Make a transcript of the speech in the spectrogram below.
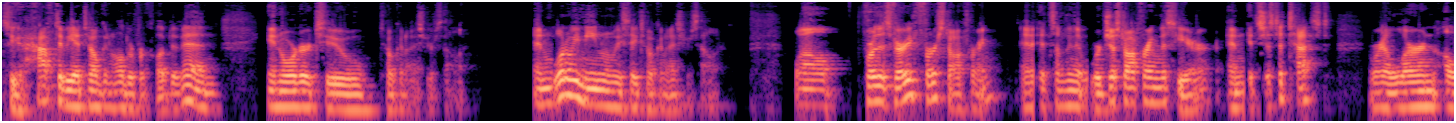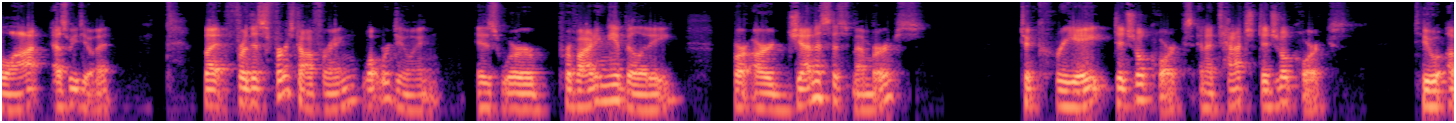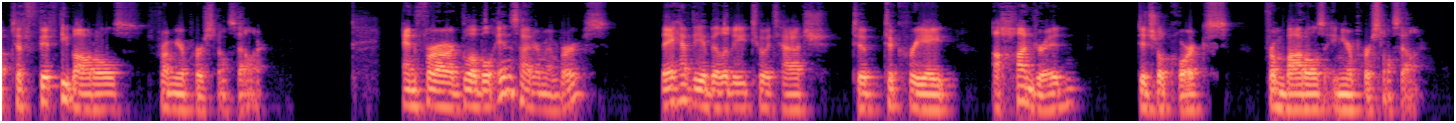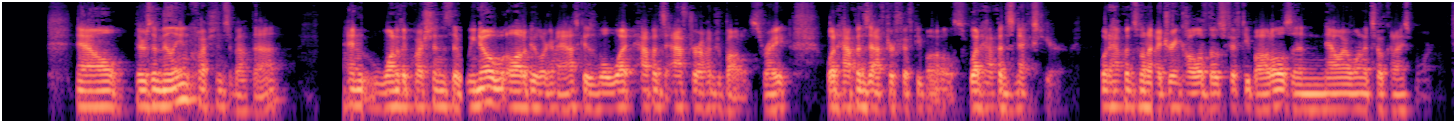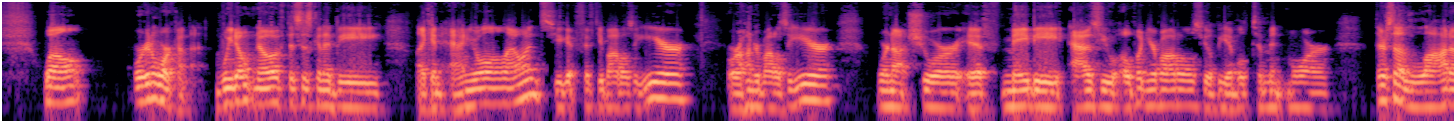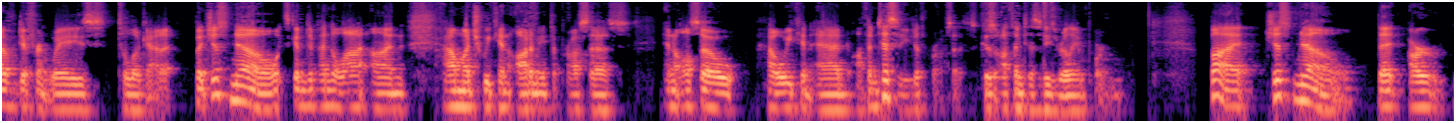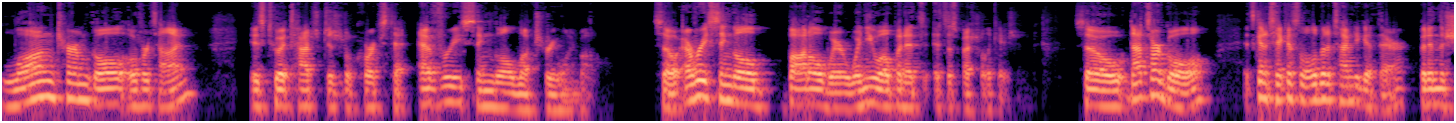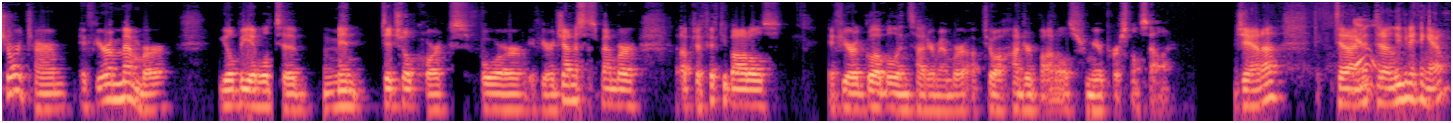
So you have to be a token holder for Club dVIN in order to tokenize your cellar. And what do we mean when we say tokenize your cellar? Well, for this very first offering, and it's something that we're just offering this year, and it's just a test. We're going to learn a lot as we do it. But for this first offering, what we're doing is we're providing the ability for our Genesis members to create digital corks and attach digital corks to up to 50 bottles from your personal cellar. And for our Global Insider members, they have the ability to attach to, to create 100 digital corks from bottles in your personal cellar. Now, there's a million questions about that. And one of the questions that we know a lot of people are going to ask is, well, what happens after 100 bottles, right? What happens after 50 bottles? What happens next year? What happens when I drink all of those 50 bottles and now I want to tokenize more? Well, we're going to work on that. We don't know if this is going to be like an annual allowance. You get 50 bottles a year or 100 bottles a year. We're not sure if maybe as you open your bottles, you'll be able to mint more. There's a lot of different ways to look at it. But just know it's going to depend a lot on how much we can automate the process and also how we can add authenticity to the process because authenticity is really important. But just know that our long term goal over time is to attach digital corks to every single luxury wine bottle. So every single bottle where when you open it, it's a special occasion. So that's our goal. It's going to take us a little bit of time to get there. But in the short term, if you're a member, you'll be able to mint digital corks for, if you're a Genesis member, up to 50 bottles. If you're a Global Insider member, up to 100 bottles from your personal cellar. Jana, did, no. I, did I leave anything out?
